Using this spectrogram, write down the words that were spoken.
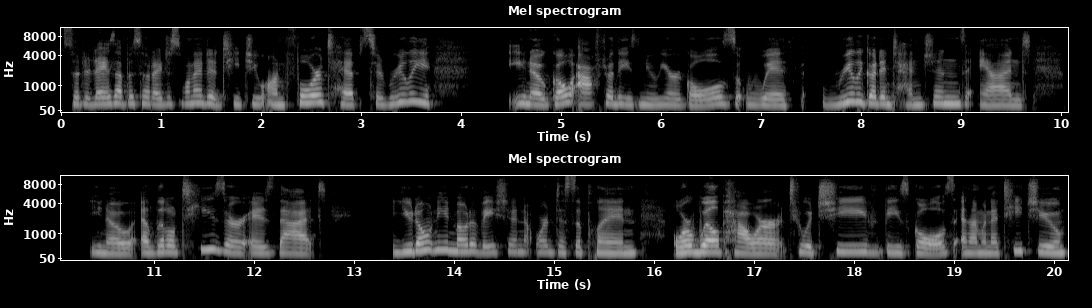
so today's episode, I just wanted to teach you on four tips to really you know, go after these new year goals with really good intentions and you know, a little teaser is that you don't need motivation or discipline or willpower to achieve these goals. And I'm going to teach you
